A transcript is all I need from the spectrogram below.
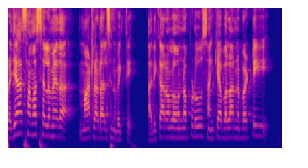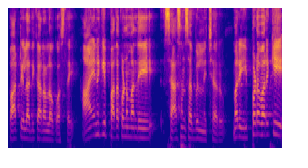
ప్రజా సమస్యల మీద మాట్లాడాల్సిన వ్యక్తి అధికారంలో ఉన్నప్పుడు సంఖ్యాబలాన్ని బట్టి పార్టీలు అధికారంలోకి వస్తాయి. ఆయనకి పదకొండు మంది శాసనసభ్యులను ఇచ్చారు. మరి ఇప్పటి వరకు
